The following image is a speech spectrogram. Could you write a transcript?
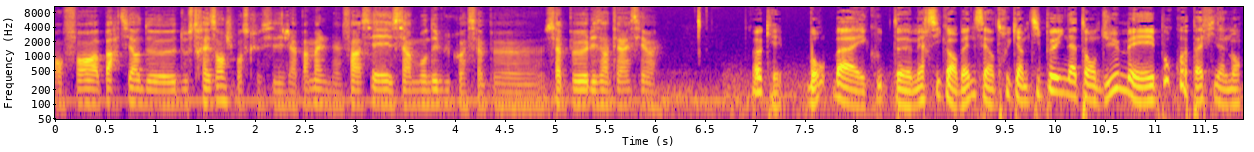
enfant à partir de 12-13 ans, je pense que c'est déjà pas mal. Enfin, c'est un bon début, quoi. Ça peut, ça peut les intéresser, ouais. Ok. Bon, bah écoute, euh, merci Corben. C'est un truc un petit peu inattendu, mais pourquoi pas finalement?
